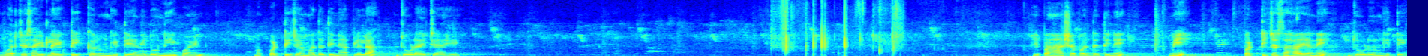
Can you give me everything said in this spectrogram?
वरच्या साईडला एक टिक करून घेते आणि दोन्ही पॉईंट मग पट्टीच्या मदतीने आपल्याला जोडायचे आहे. हे पहा अशा पद्धतीने मी पट्टीच्या सहाय्याने जोडून घेते.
